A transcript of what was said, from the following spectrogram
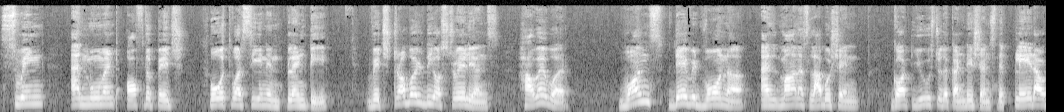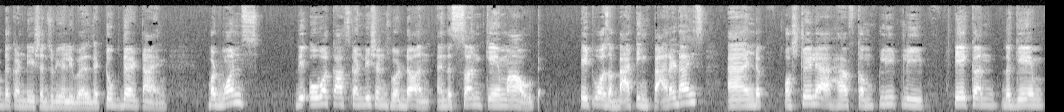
swing and movement off the pitch both were seen in plenty, which troubled the Australians. However, once David Warner and Marnus Labuschagne got used to the conditions. They played out the conditions really well. They took their time. But once the overcast conditions were done and the sun came out, it was a batting paradise. And Australia have completely taken the game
